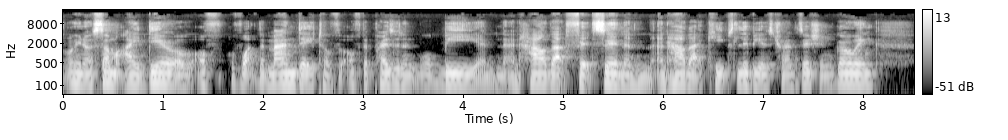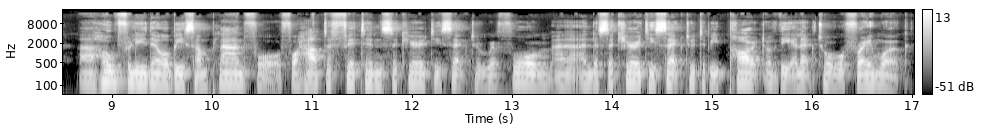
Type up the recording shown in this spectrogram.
or, you know, some idea of, of, of, what the mandate of, of the president will be and, and how that fits in and, and how that keeps Libya's transition going. Uh, hopefully there will be some plan for, for how to fit in security sector reform uh, and the security sector to be part of the electoral framework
